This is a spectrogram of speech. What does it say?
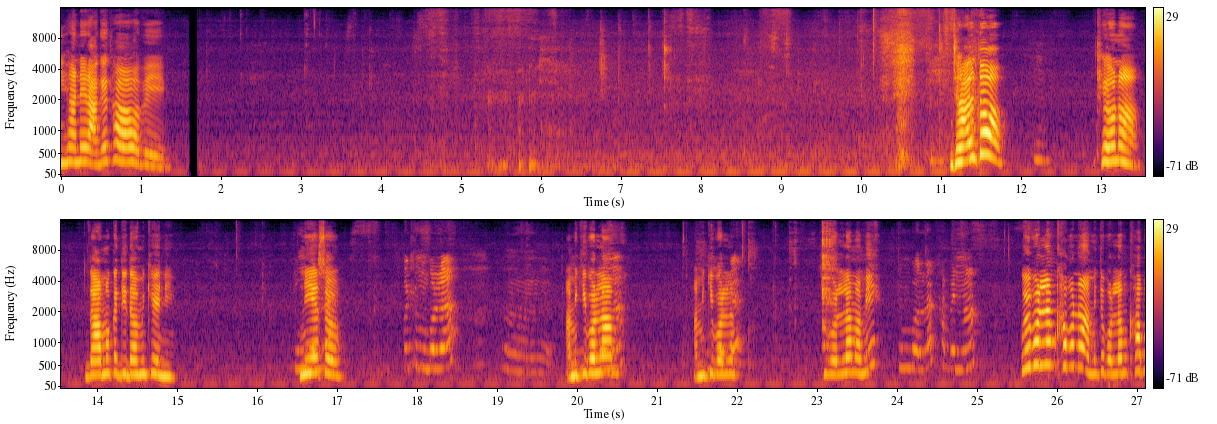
ইহানের আগে খাওয়া হবে। ঝাল তো? খেও না। দাও আমাকে দিদা আমি খেয়ে নি। নিয়ে এসো। আমি কি বললাম? আমি কি বললাম? কি বললাম আমি? কই বললাম খাব না আমি তো বললাম খাব।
